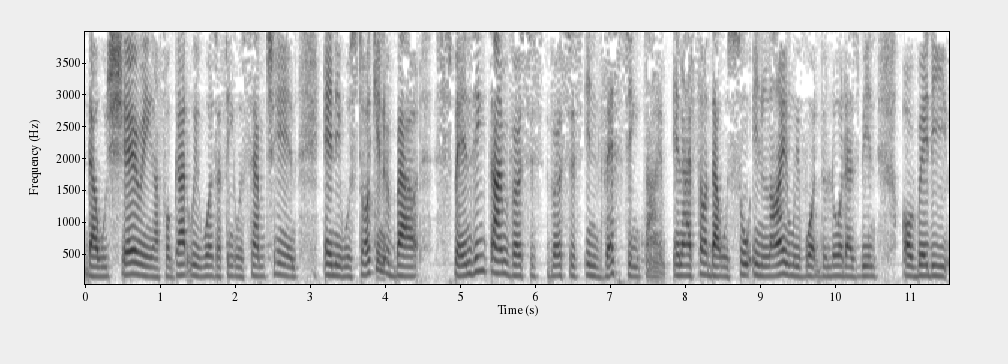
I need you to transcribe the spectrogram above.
that was sharing i forgot who it was i think it was Sam Chand and he was talking about spending time versus versus investing time. And i thought that was so in line with what the lord has been already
